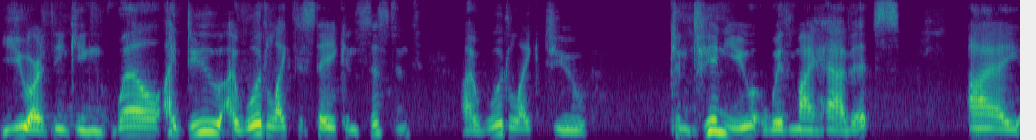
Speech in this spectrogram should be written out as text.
you are thinking, well, I do, I would like to stay consistent. I would like to continue with my habits. I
